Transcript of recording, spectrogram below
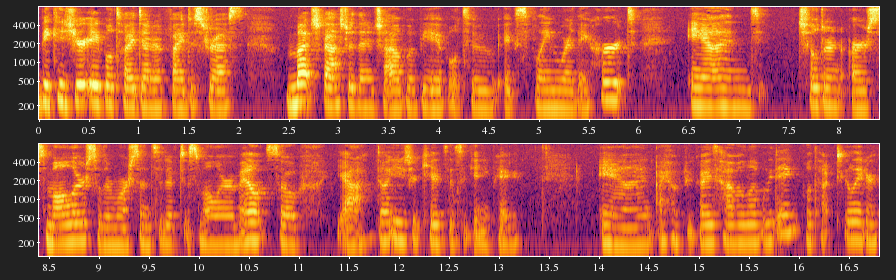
because you're able to identify distress much faster than a child would be able to explain where they hurt and children are smaller so they're more sensitive to smaller amounts. So yeah don't use your kids as a guinea pig. And I hope you guys have a lovely day. We'll talk to you later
